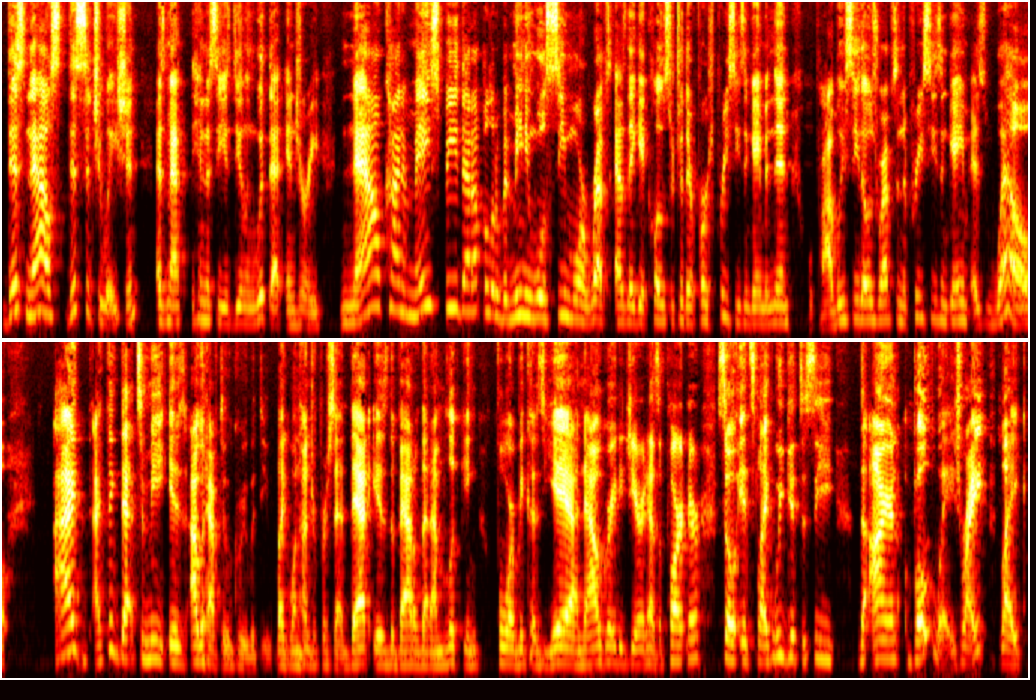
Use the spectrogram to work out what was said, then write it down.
this now this situation as Matt Hennessy is dealing with that injury, now kind of may speed that up a little bit, meaning we'll see more reps as they get closer to their first preseason game. And then we'll probably see those reps in the preseason game as well. I I think that to me is I would have to agree with you like 100%. That is the battle that I'm looking for because yeah, now Grady Jarrett has a partner. So it's like we get to see the iron both ways, right? Like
